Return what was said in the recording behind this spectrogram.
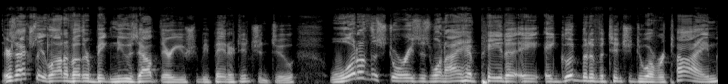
there's actually a lot of other big news out there you should be paying attention attention to. One of the stories is one I have paid a, a good bit of attention to over time.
